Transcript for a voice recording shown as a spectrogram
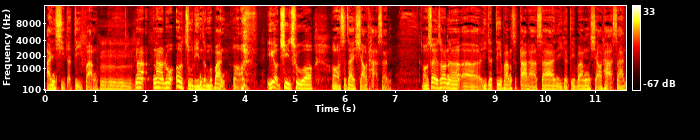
安息的地方。嗯嗯嗯。那那如果恶祖灵怎么办？哦，也有去处哦。哦，是在小塔山。哦，所以说呢，呃，一个地方是大塔山，一个地方小塔山。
